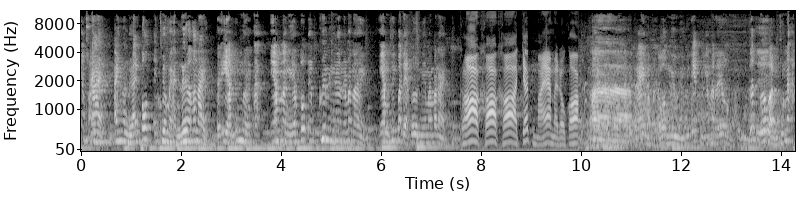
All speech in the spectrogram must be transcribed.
em phải này anh là người anh tốt anh khuyên mày anh lên ăn bát này. Thế em cũng là à, em là người em tốt em khuyên anh ăn bát này. Em thích bát đẹp hơn em ăn bát này. Khó khó khó chết mẹ mày rồi con. À ngay mà phải có âm mưu gì cứ ép mình ăn bát đấy đâu rất vớ vẩn khốn nạn.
